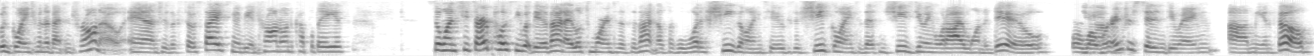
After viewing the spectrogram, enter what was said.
was going to an event in toronto. And she was like so psyched going to be in toronto in a couple days. So when she started posting about the event i looked more into this event and i was like well what is she going to? Because if she's going to this and she's doing what i want to do or yeah. what we're interested in doing uh, me and phil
